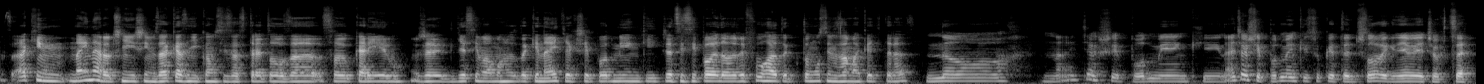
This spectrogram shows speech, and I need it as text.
S akým najnáročnejším zákazníkom si sa stretol za svoju kariéru? Že kde si mal možno také najťažšie podmienky? Že si si povedal, že fúha, tak to musím zamakať teraz? No, najťažšie podmienky... Najťažšie podmienky sú, keď ten človek nevie, čo chce.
